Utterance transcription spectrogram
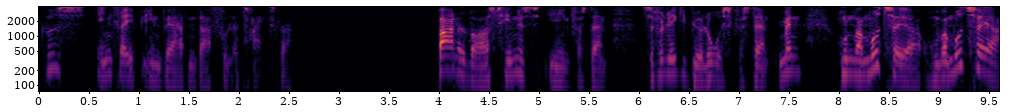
Guds indgreb i en verden, der er fuld af trængsler. Barnet var også hendes i en forstand, selvfølgelig ikke i biologisk forstand, men hun var modtager, hun var modtager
